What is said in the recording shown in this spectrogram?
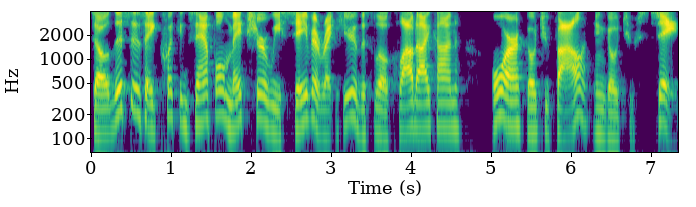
So this is a quick example. Make sure we save it right here, this little cloud icon, or go to file and go to save.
